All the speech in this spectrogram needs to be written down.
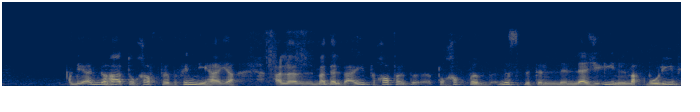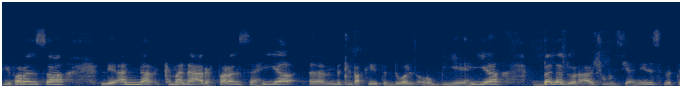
لأنها تخفض في النهاية على المدى البعيد تخفض تخفض نسبة اللاجئين المقبولين في فرنسا لأن كما نعرف فرنسا هي آه، مثل بقية الدول الأوروبية هي بلد عجوز يعني نسبة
